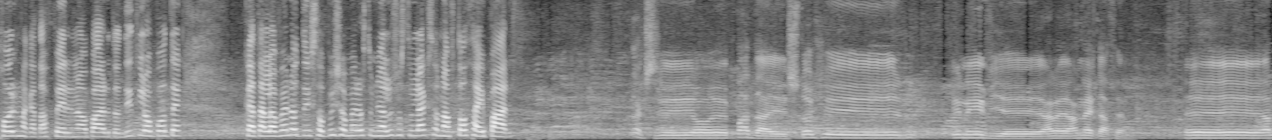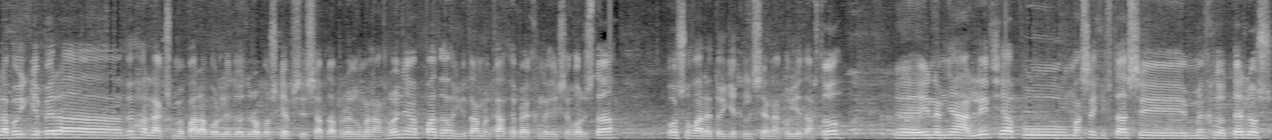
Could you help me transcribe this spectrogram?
χωρίς να καταφέρει να πάρει τον τίτλο. Οπότε καταλαβαίνω ότι στο πίσω μέρος του μυαλού σας τουλάχιστον αυτό θα υπάρχει. Εντάξει, ο- ε, πάντα οι στόχοι είναι οι ίδιοι ε, ανε- ανέκαθεν. Ε, αλλά από εκεί και πέρα δεν θα αλλάξουμε πάρα πολύ τον τρόπο σκέψης από τα προηγούμενα χρόνια. Πάντα θα κοιτάμε κάθε παιχνίδι ξεχωριστά. Όσο βαρετό και κλεισέ να ακούγεται αυτό. Ε, είναι μια αλήθεια που μας έχει φτάσει μέχρι το τέλος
